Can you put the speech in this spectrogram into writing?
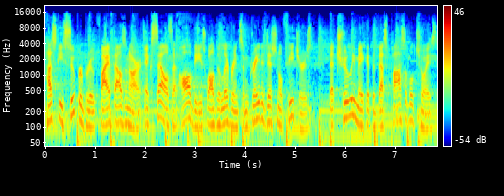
Husky Super Brute 5000R excels at all these while delivering some great additional features that truly make it the best possible choice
